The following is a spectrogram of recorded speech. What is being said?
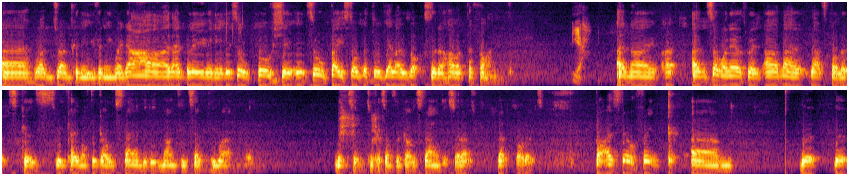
uh, one drunken evening went, "Ah, I don't believe in it. It's all bullshit. It's all based on little yellow rocks that are hard to find." Yeah. And I, I and someone else went, "Oh no, that's bollocks," because we came off the gold standard in 1971, and Nixon took us off the gold standard. So that's that's bollocks. But I still think um, that that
